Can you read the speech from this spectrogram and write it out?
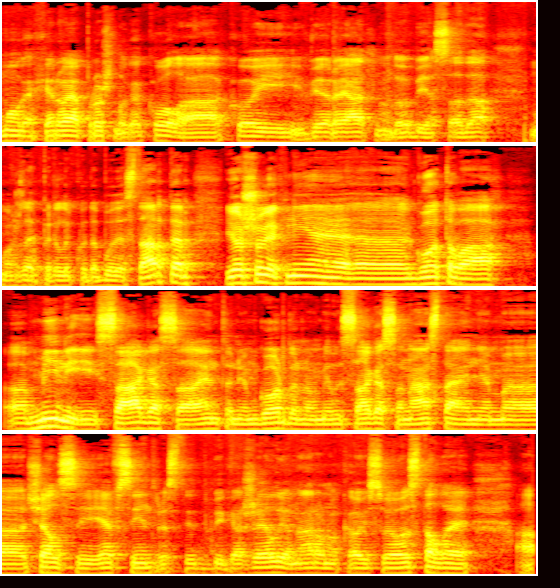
moga heroja prošloga kola, koji vjerojatno dobija sada možda je priliku da bude starter. Još uvijek nije gotova mini saga sa Antonijom Gordonom ili saga sa nastajanjem Chelsea FC Interested bi ga želio, naravno kao i sve ostale, a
